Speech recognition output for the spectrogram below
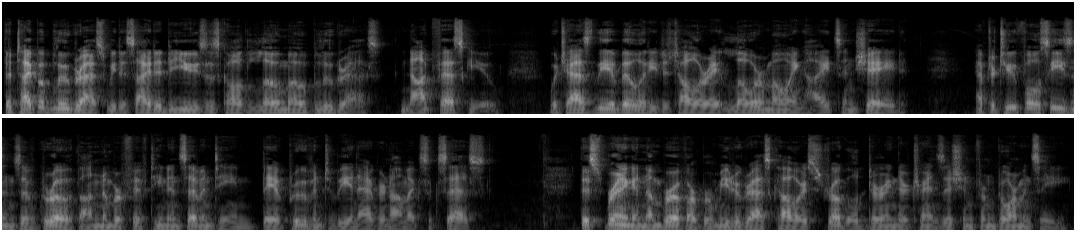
The type of bluegrass we decided to use is called low mow bluegrass, not fescue, which has the ability to tolerate lower mowing heights and shade. After two full seasons of growth on number 15 and 17, they have proven to be an agronomic success. This spring, a number of our Bermuda grass collars struggled during their transition from dormancy.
